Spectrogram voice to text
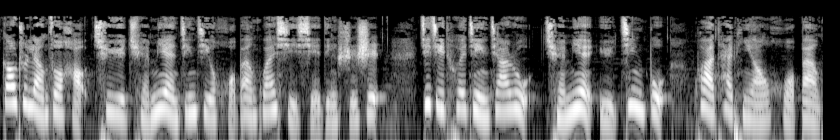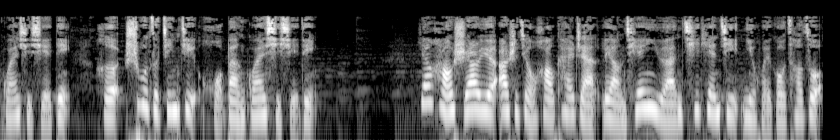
高质量做好区域全面经济伙伴关系协定实施，积极推进加入全面与进步跨太平洋伙伴关系协定和数字经济伙伴关系协定。央行十二月二十九号开展两千亿元七天期逆回购操作，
